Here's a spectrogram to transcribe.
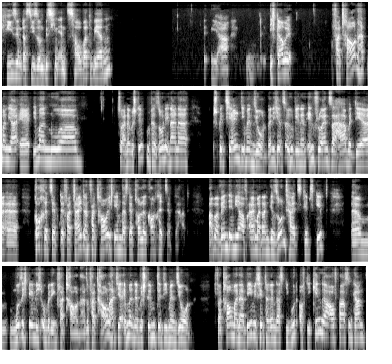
Krise und dass sie so ein bisschen entzaubert werden? Ja, ich glaube, Vertrauen hat man ja immer nur zu einer bestimmten Person in einer speziellen Dimension. Wenn ich jetzt irgendwie einen Influencer habe, der äh, Kochrezepte verteilt, dann vertraue ich dem, dass der tolle Kochrezepte hat. Aber wenn der mir auf einmal dann Gesundheitstipps gibt, ähm, muss ich dem nicht unbedingt vertrauen. Also Vertrauen hat ja immer eine bestimmte Dimension. Ich vertraue meiner Babysitterin, dass die gut auf die Kinder aufpassen kann.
